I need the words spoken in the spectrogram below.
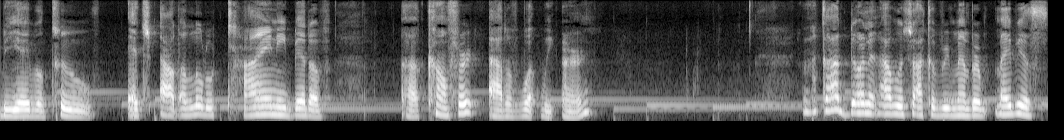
be able to etch out a little tiny bit of uh, comfort out of what we earn. God darn it, I wish I could remember. Maybe it's,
